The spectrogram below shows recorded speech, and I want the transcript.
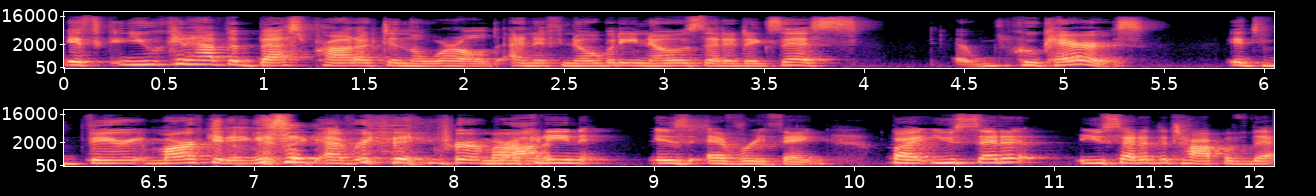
It's you can have the best product in the world. And if nobody knows that it exists, who cares? It's very marketing is like everything for a marketing product. is everything. But you said it. You said at the top of the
